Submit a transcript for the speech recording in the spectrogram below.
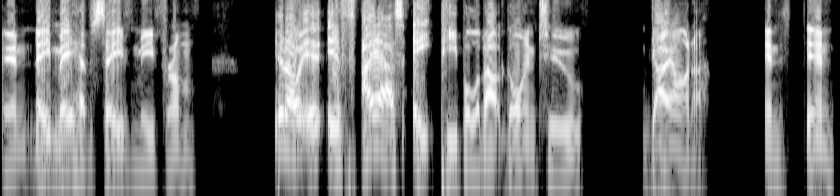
and they may have saved me from you know, i- if I ask eight people about going to Guyana, and and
